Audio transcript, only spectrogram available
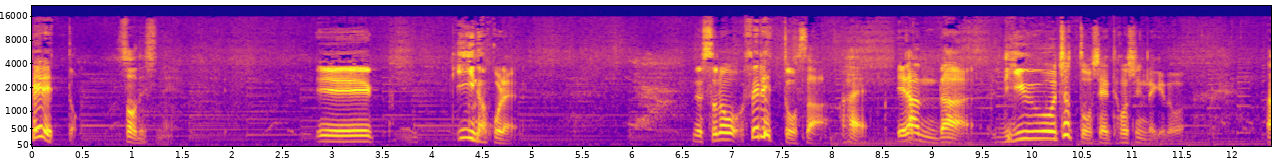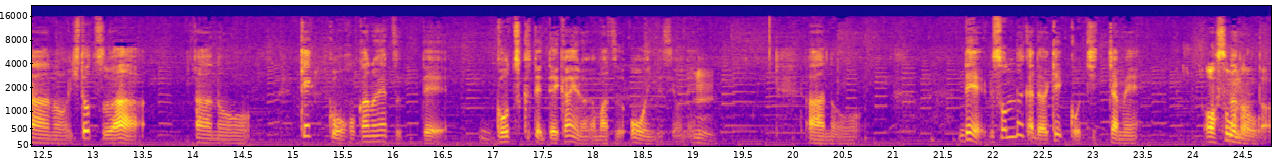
フェレット。そうですねえー、いいなこれ。でそのフェレットをさはい。選んだ理由をちょっと教えてほしいんだけど。あの一つはあの結構他のやつってごつくてでかいのがまず多いんですよね、うん。あのでその中では結構ちっちゃめあそうなんだ。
